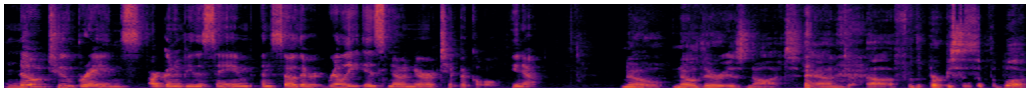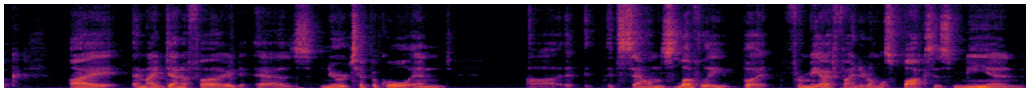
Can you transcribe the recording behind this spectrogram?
no two brains are going to be the same. And so there really is no neurotypical, you know. No, no, there is not. and uh, for the purposes of the book, I am identified as neurotypical, and uh, it, it, sounds lovely, but for me, I find it almost boxes me in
